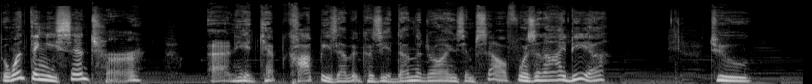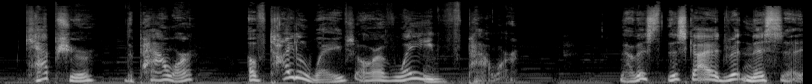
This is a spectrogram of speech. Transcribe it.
But one thing he sent her, and he had kept copies of it because he had done the drawings himself, was an idea to capture the power of tidal waves or of wave power. Now, this, this guy had written this uh,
